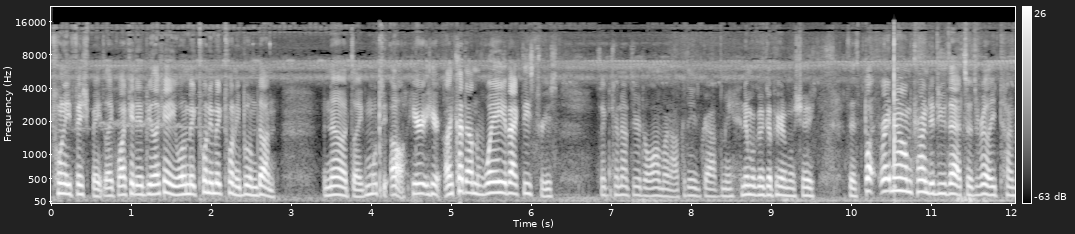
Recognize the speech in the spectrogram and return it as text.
20 fish bait. Like why could it be like, hey, you want to make 20, make 20, boom, done. But no, it's like multi, oh, here, here. I cut down way back these trees. So I can come down through the lawn right now because they grabbed me. And then we're going to go up here and to show you this. But right now I'm trying to do that, so it's really time.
